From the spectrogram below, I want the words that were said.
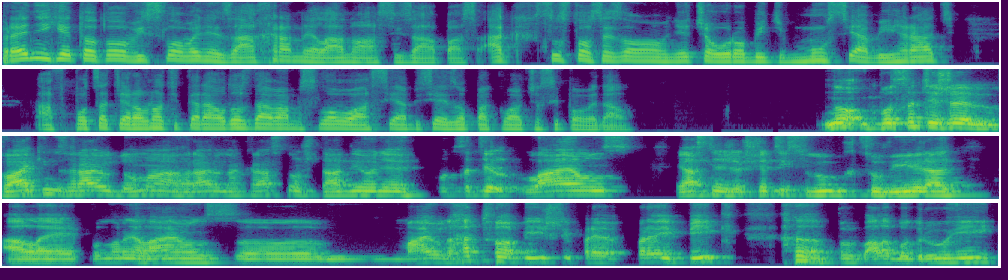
pre nich je toto vyslovene záchranné lano asi zápas. Ak chcú s tou sezónou niečo urobiť, musia vyhrať a v podstate rovno ti teda odozdávam slovo asi, aby si aj zopakoval, čo si povedal. No, v podstate, že Vikings hrajú doma, hrajú na krásnom štadióne. V podstate Lions, jasne, že všetci chcú, chcú vyhrať, ale podľa mňa Lions uh, majú na to, aby išli pre prvý pik alebo druhý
